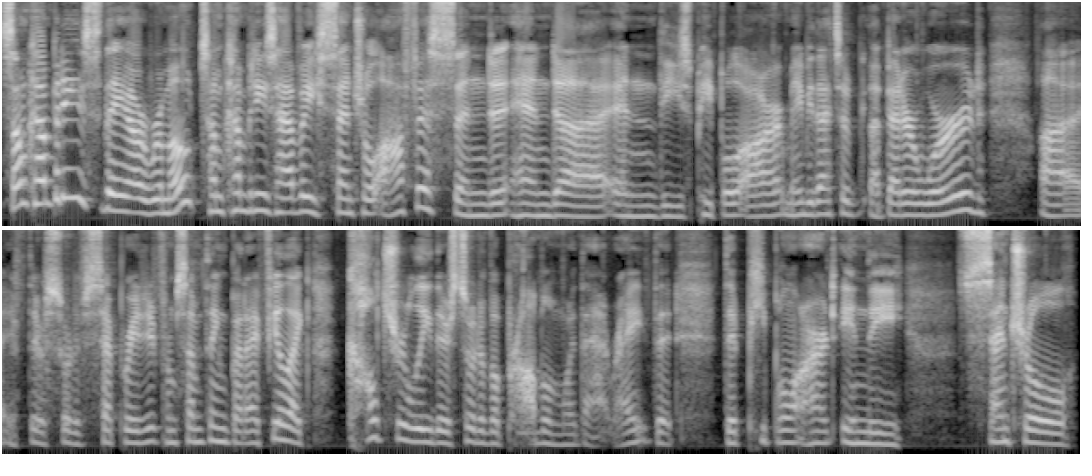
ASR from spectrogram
some companies they are remote. Some companies have a central office, and and uh, and these people are maybe that's a, a better word if they're sort of separated from something. But I feel like culturally there's sort of a problem with that, right? That that people aren't in the central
